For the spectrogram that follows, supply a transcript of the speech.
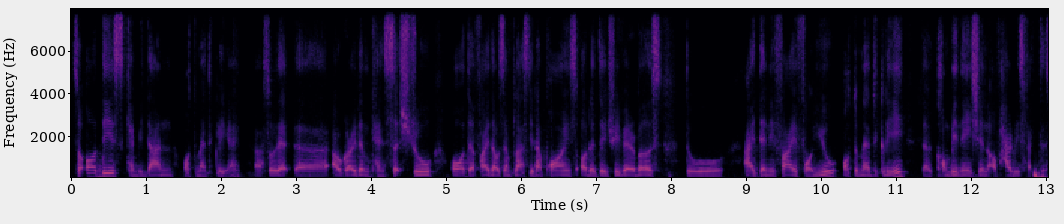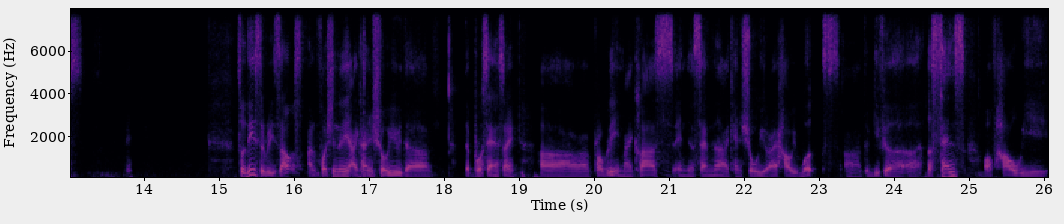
So all this can be done automatically, right? Uh, so that the algorithm can search through all the 5,000 plus data points, all the data variables to identify for you automatically the combination of high risk factors. So these are the results. Unfortunately, I can't show you the, the process, right? Uh, probably in my class, in the seminar, I can show you right, how it works uh, to give you a, a, sense of how we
